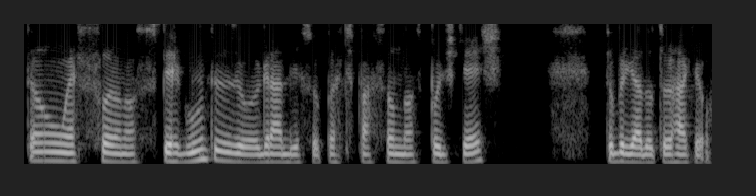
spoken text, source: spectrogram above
Então, essas foram nossas perguntas. Eu agradeço a participação no nosso podcast. Muito obrigado, doutor Raquel.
